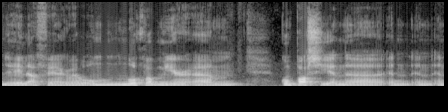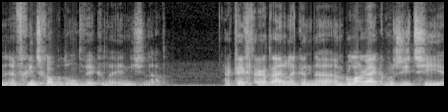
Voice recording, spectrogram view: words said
die hele affaire wel om nog wat meer compassie en, en, en, en, vriendschappen te ontwikkelen in die Senaat. Hij kreeg daar uiteindelijk een, eh, een belangrijke positie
